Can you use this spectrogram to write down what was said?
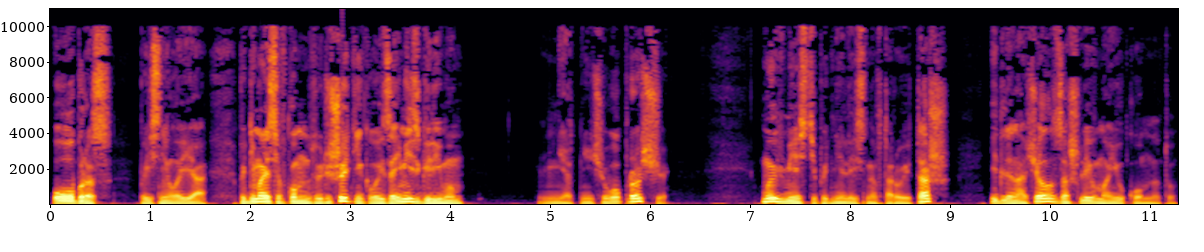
образ, — пояснила я. — Поднимайся в комнату Решетникова и займись гримом. — Нет ничего проще. Мы вместе поднялись на второй этаж и для начала зашли в мою комнату.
